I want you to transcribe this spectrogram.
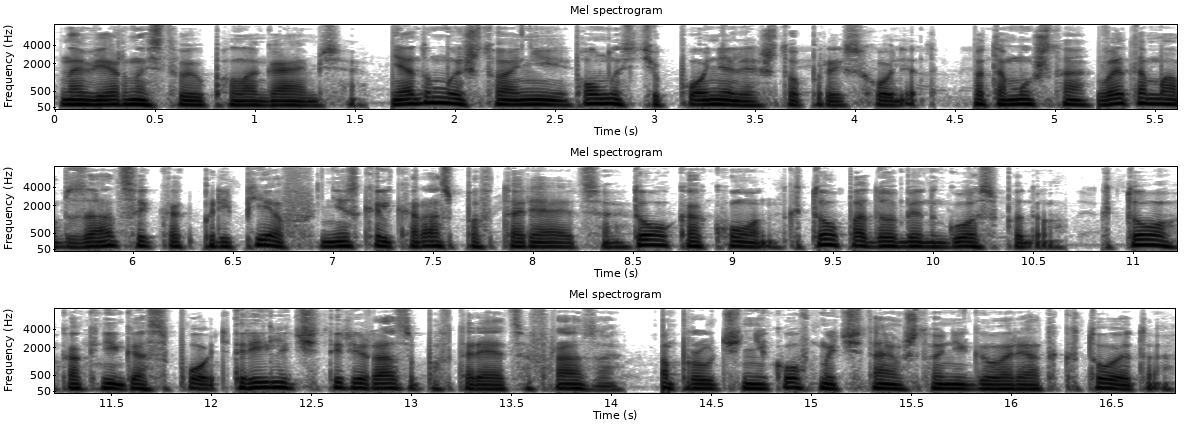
На верность Твою полагаемся. Я думаю, что они полностью поняли, что происходит. Потому что в этом абзаце, как припев, несколько раз повторяется «Кто, как Он? Кто подобен Господу? Кто, как не Господь?» Три или четыре раза повторяется фраза. А про учеников мы читаем, что они говорят «Кто это?»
